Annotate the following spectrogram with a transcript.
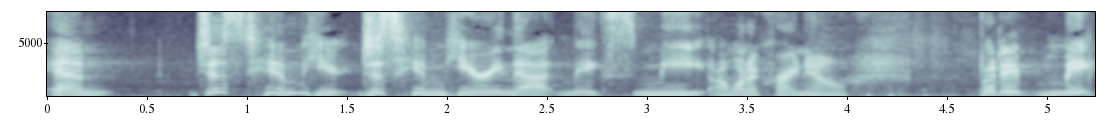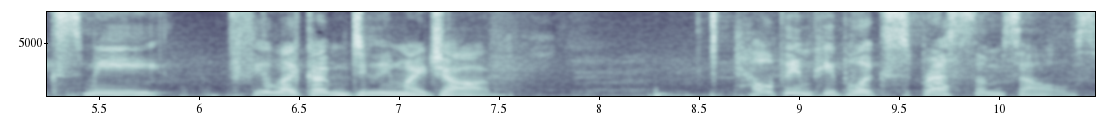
And just him here just him hearing that makes me I want to cry now. But it makes me feel like I'm doing my job. Helping people express themselves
